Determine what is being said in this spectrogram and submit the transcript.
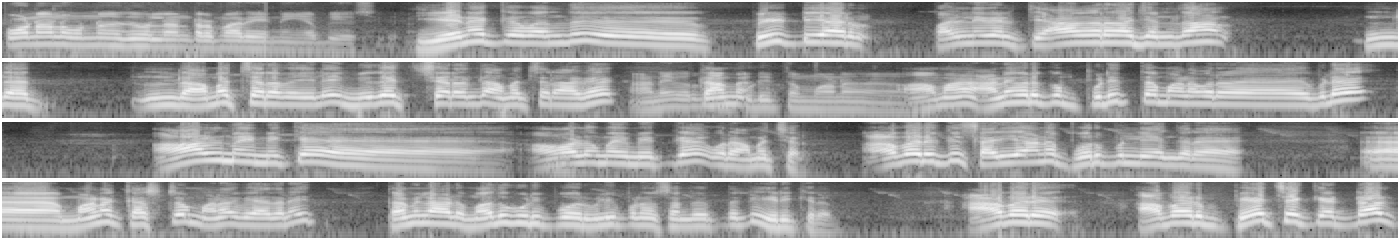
போனாலும் ஒன்றும் இது இல்லைன்ற மாதிரி நீங்கள் எப்படி யோசிக்கிறீங்க? எனக்கு வந்து பிடிஆர் பழனிவேல் தியாகராஜன் தான் இந்த இந்த அமைச்சரவையிலே மிகச்சிறந்த அமைச்சராக அனைவருக்கும் தாம- பிடித்தமான ஆமாம் அனைவருக்கும் பிடித்தமானவரை விட ஆளுமை மிக்க ஆளுமை மிக்க ஒரு அமைச்சர். அவருக்கு சரியான பொறுப்பில்லைங்கிற அஹ், மன கஷ்டம் மனவேதனை தமிழ்நாடு மதுகுடிப்போர் விழிப்புணர்வு சங்கத்துக்கு இருக்கிறது. அவர் அவர் பேச்சை கேட்டால்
